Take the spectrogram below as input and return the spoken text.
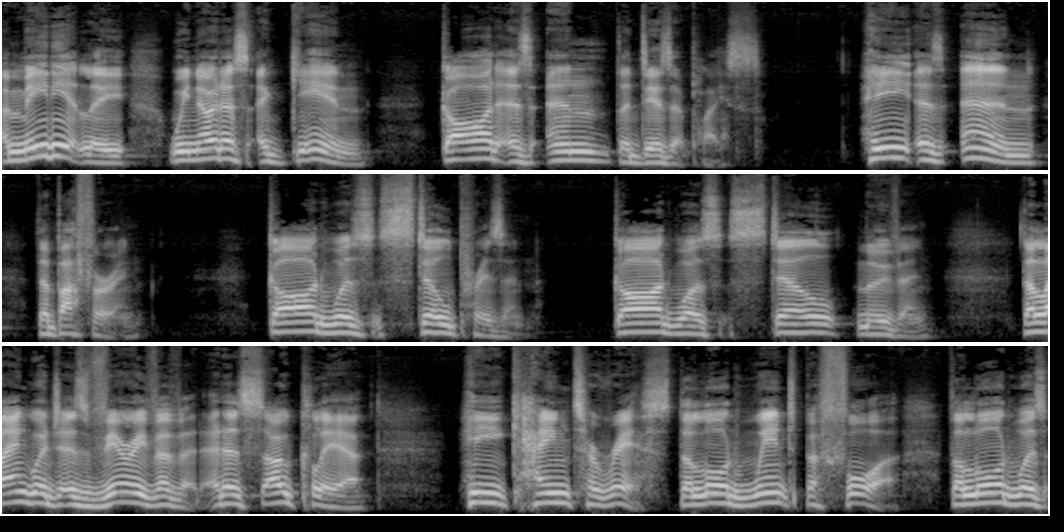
Immediately, we notice again God is in the desert place. He is in the buffering. God was still present. God was still moving. The language is very vivid. It is so clear. He came to rest. The Lord went before. The Lord was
